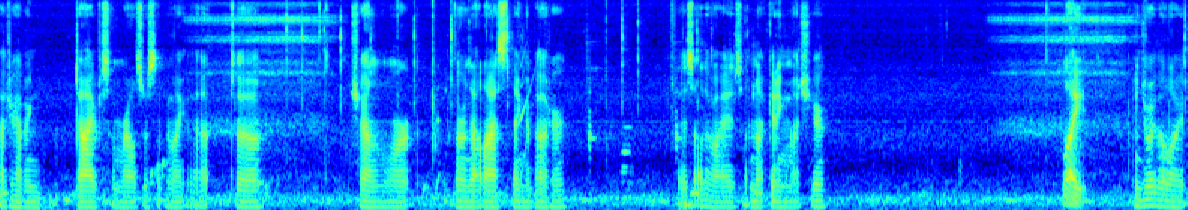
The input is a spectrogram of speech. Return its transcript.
after having dived somewhere else or something like that to try and learn that last thing about her. Because otherwise, I'm not getting much here. Light. Enjoy the light.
